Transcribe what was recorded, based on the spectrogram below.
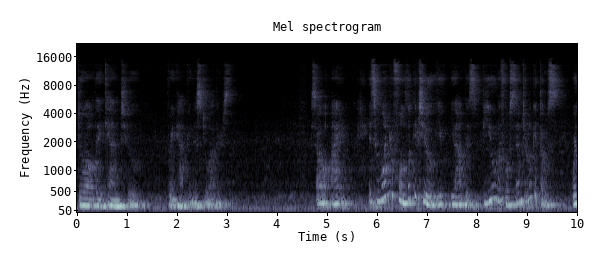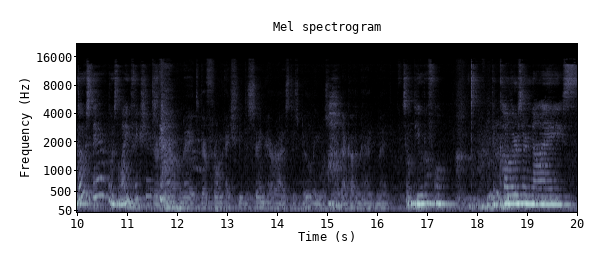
do all they can to bring happiness to others. So I, it's wonderful. Look at you. You, you have this beautiful center. Look at those. Were those there? Those light fixtures? They're handmade. They're from actually the same era as this building was made. I got them handmade. So beautiful. The colors are nice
